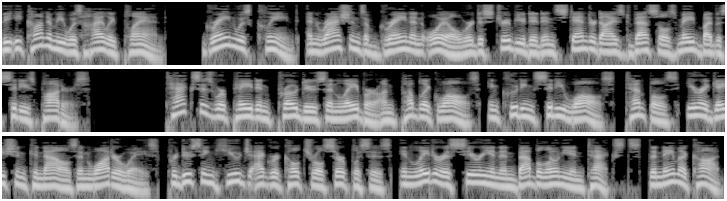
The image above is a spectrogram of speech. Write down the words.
The economy was highly planned. Grain was cleaned, and rations of grain and oil were distributed in standardized vessels made by the city's potters. Taxes were paid in produce and labor on public walls, including city walls, temples, irrigation canals, and waterways, producing huge agricultural surpluses. In later Assyrian and Babylonian texts, the name Akkad,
